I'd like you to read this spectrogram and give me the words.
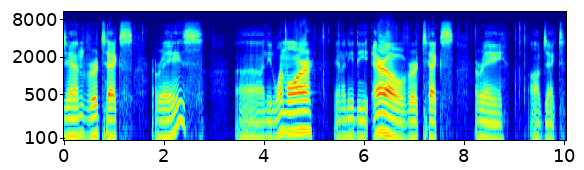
gen vertex arrays. Uh, I need one more, and I need the arrow vertex array object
